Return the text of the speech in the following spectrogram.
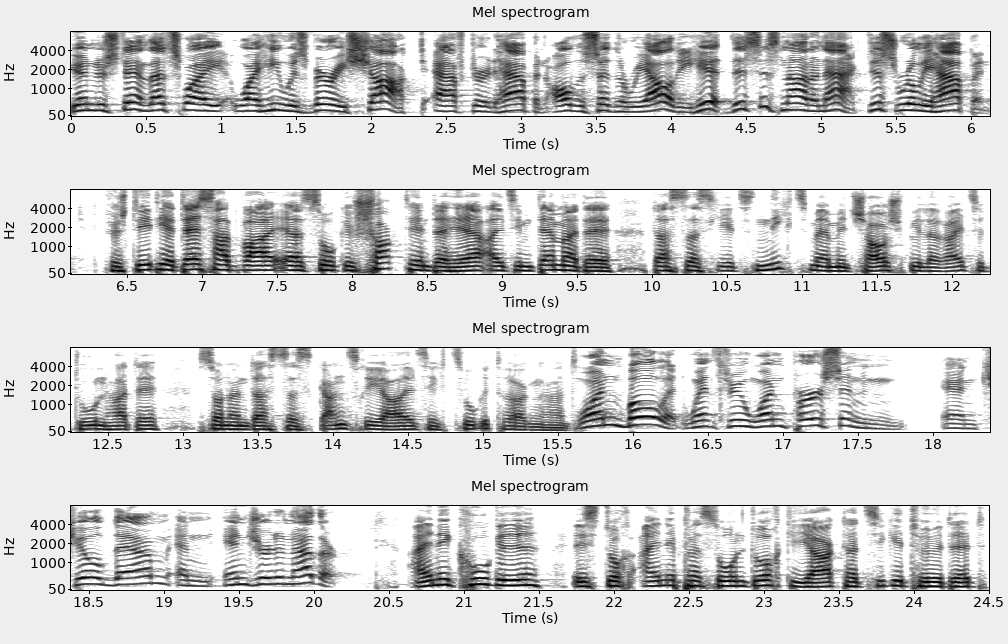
you understand? That's why, why he was very shocked after it happened. All of a sudden, the reality hit. This is not an act, this really happened. Versteht ihr? Deshalb war er so geschockt hinterher, als ihm dämmerte, dass das jetzt nichts mehr mit Schauspielerei zu tun hatte, sondern dass das ganz real sich zugetragen hat. One bullet went through one person and, and killed them and injured another. Eine Kugel ist durch eine Person durchgejagt, hat sie getötet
